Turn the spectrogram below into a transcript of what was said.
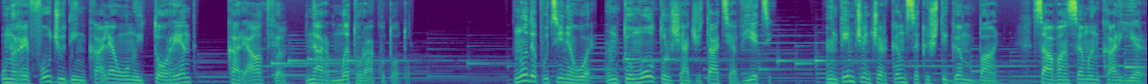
un refugiu din calea unui torent care altfel ne-ar mătura cu totul. Nu de puține ori, în tumultul și agitația vieții, în timp ce încercăm să câștigăm bani, să avansăm în carieră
